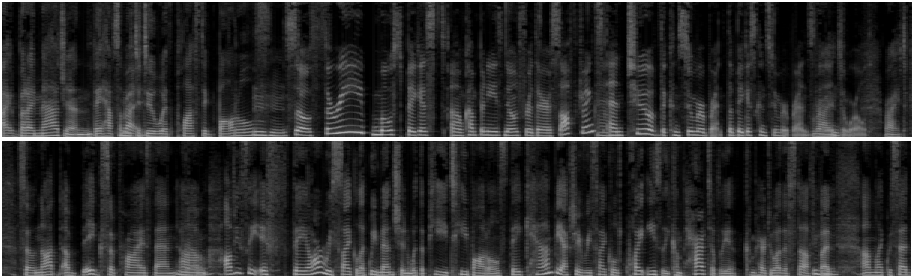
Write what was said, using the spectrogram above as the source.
I, but I imagine they have something to do with plastic bottles. Mm, So, three most biggest um, companies known for their soft drinks, and two of the consumer brands, the biggest consumer brands in Right. the world. Right. So not a big surprise then. Um, obviously, if they are recycled, like we mentioned with the PET bottles, they can be actually recycled quite easily comparatively compared to other stuff. But Mm-hmm. um, like we said,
